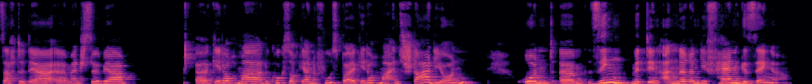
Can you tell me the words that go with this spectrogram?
sagte der äh, Mensch Silvia, äh, geh doch mal, du guckst doch gerne Fußball, geh doch mal ins Stadion und ähm, sing mit den anderen die Fangesänge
